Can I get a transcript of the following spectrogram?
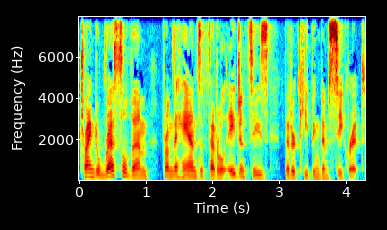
trying to wrestle them from the hands of federal agencies that are keeping them secret.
